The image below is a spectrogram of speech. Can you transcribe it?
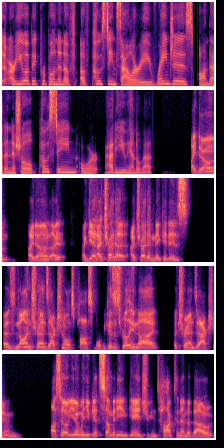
are you a big proponent of of posting salary ranges on that initial posting or how do you handle that? I don't. I don't. I again I try to I try to make it as as non-transactional as possible because it's really not a transaction. Also, you know, when you get somebody engaged, you can talk to them about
